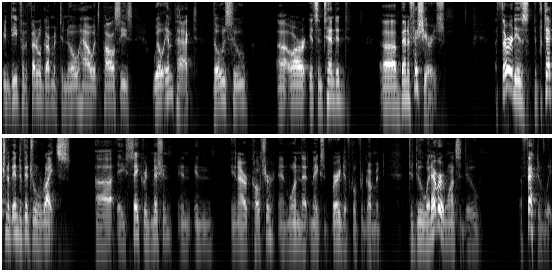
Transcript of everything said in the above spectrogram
indeed for the federal government to know how its policies will impact those who are its intended beneficiaries. A third is the protection of individual rights, uh, a sacred mission in, in, in our culture, and one that makes it very difficult for government to do whatever it wants to do effectively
